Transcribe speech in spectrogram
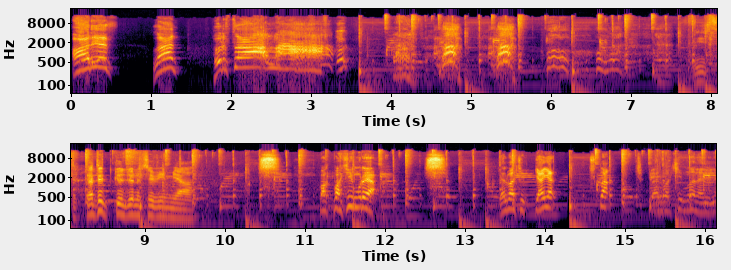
Arif! Lan! Hırsız! Allah! Reis dikkat et gözünü seveyim ya. Bak bakayım buraya. Şşş! Gel bakayım. Gel gel. Çık lan. Çık. Ver bakayım lan elini.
